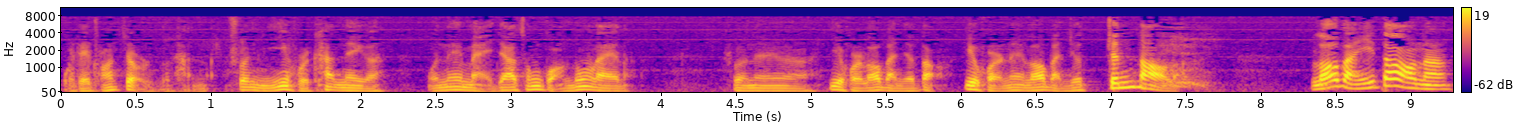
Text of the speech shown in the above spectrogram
我这床就是紫檀的。说你一会儿看那个，我那买家从广东来的，说那个一会儿老板就到，一会儿那老板就真到了。老板一到呢，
